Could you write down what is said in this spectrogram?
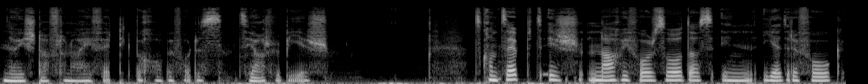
neue Staffel noch fertig bekommen, bevor das, das Jahr vorbei ist. Das Konzept ist nach wie vor so, dass in jeder Folge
